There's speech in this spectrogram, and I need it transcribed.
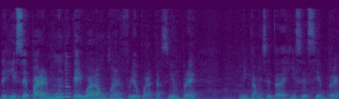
de Gise para el Mundo, que igual aún con el frío por acá siempre, mi camiseta de Gise siempre.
